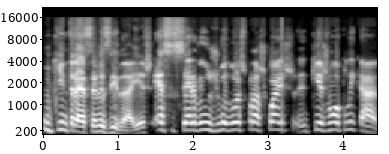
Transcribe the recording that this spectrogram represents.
o que interessa nas ideias é se servem os jogadores para os quais que as vão aplicar.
